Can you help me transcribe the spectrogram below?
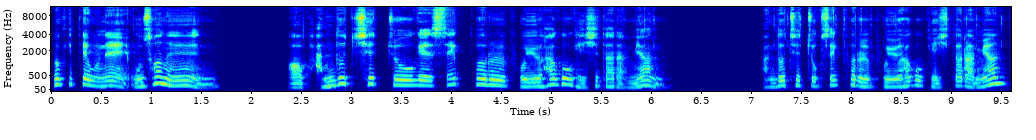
그렇기 때문에 우선은 어, 반도체 쪽의 섹터를 보유하고 계시다라면, 반도체 쪽 섹터를 보유하고 계시다라면,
